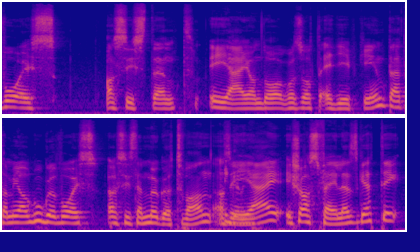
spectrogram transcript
Voice Assistant AI-on dolgozott egyébként, tehát ami a Google Voice Assistant mögött van, az Igen. AI, és azt fejleszgették,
